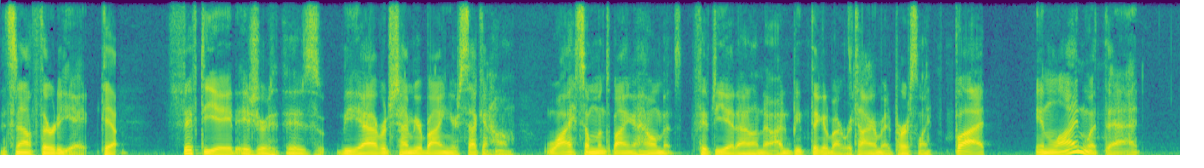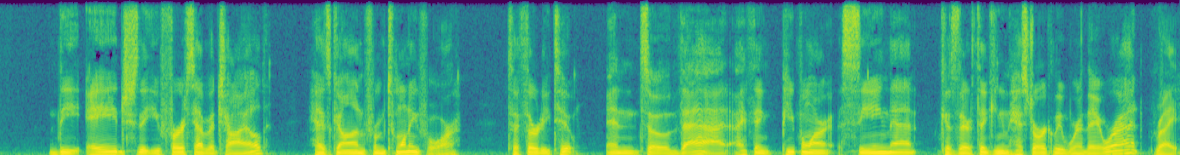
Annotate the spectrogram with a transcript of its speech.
It's now 38. Yeah. 58 is your is the average time you're buying your second home. Why someone's buying a home at 58, I don't know. I'd be thinking about retirement personally. But in line with that, the age that you first have a child has gone from 24 to 32. And so that, I think people aren't seeing that because they're thinking historically where they were at. Right.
